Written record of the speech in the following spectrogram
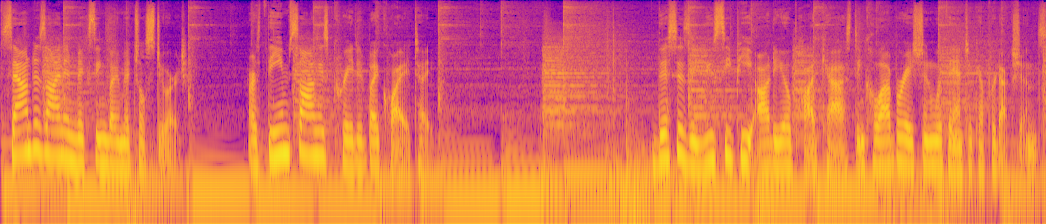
Sound design and mixing by Mitchell Stewart. Our theme song is created by Quiet Type. This is a UCP audio podcast in collaboration with Antica Productions.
